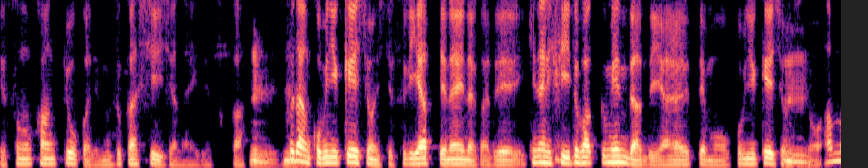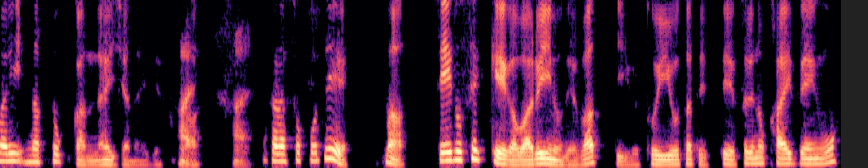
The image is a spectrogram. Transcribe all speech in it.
てその環境下で難しいじゃないですか。うん。うん。普段コミュニケーションしてすり合ってない中で、いきなりフィードバック面談でやられても、コミュニケーションしてもあんまり納得感ないじゃないですか。はいはい。だからそこで、まあ、制度設計が悪いのではっていう問いを立てて、それの改善を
